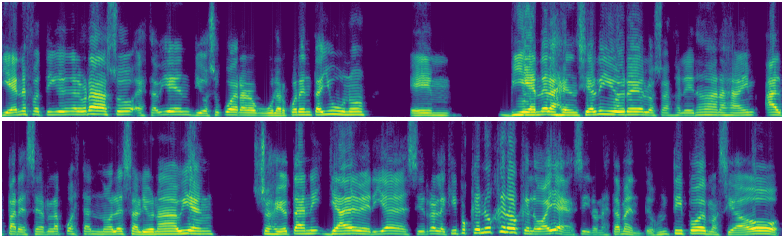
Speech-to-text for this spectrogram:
tiene fatiga en el brazo, está bien, dio su cuadrangular 41, em, viene la agencia libre, los angelinos de Anaheim, al parecer la apuesta no le salió nada bien. Shohei Otani ya debería decirle al equipo, que no creo que lo vaya a decir, honestamente, es un tipo demasiado,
